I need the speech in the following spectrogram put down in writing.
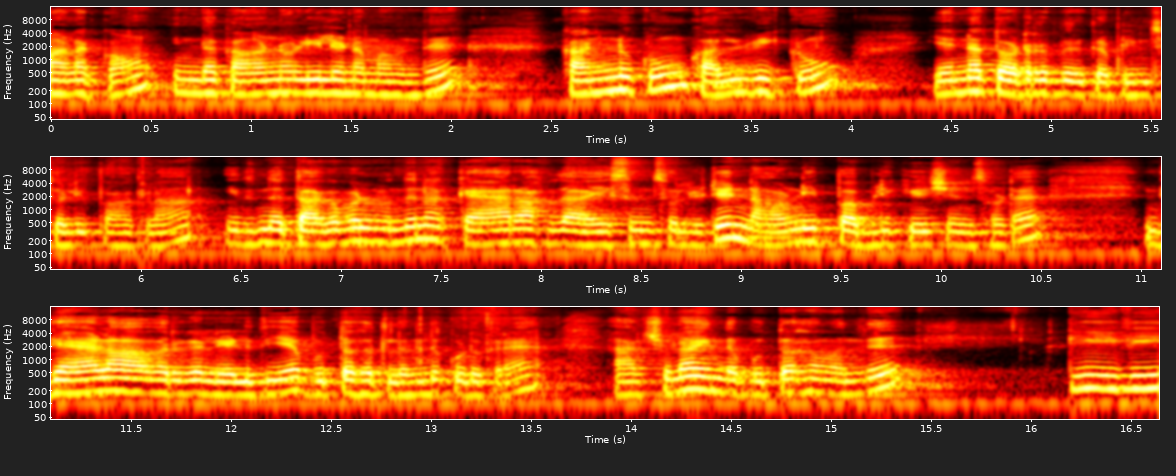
வணக்கம். இந்த காணொளியில் நம்ம வந்து கண்ணுக்கும் கல்விக்கும் என்ன தொடர்பு இருக்குது அப்படின்னு சொல்லி பார்க்கலாம். இது இந்த தகவல் வந்து நான் கேர் ஆஃப் த ஐஸ்ன்னு சொல்லிட்டு நவநீத் பப்ளிகேஷன்ஸோட கேலா அவர்கள் எழுதிய புத்தகத்திலேருந்து கொடுக்குறேன். ஆக்சுவலாக இந்த புத்தகம் வந்து டிவி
